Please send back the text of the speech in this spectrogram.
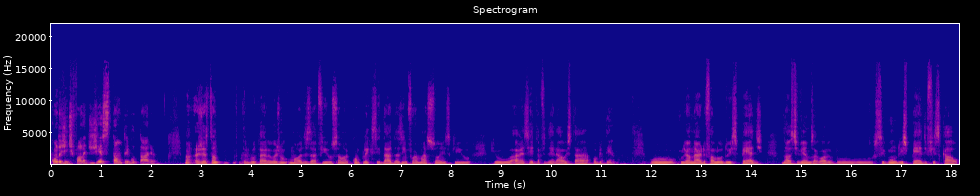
quando a gente fala de gestão tributária? Bom, a gestão tributária hoje, o maior desafio são a complexidade das informações que, o, que o, a Receita Federal está obtendo. O, o Leonardo falou do SPED, nós tivemos agora o segundo SPED fiscal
